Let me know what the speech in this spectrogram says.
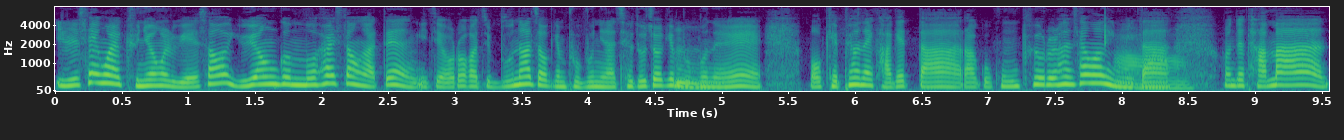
일생활 균형을 위해서 유연근무 활성화 등 이제 여러 가지 문화적인 부분이나 제도적인 음. 부분을 뭐 개편해 가겠다라고 공표를 한 상황입니다. 아. 그런데 다만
